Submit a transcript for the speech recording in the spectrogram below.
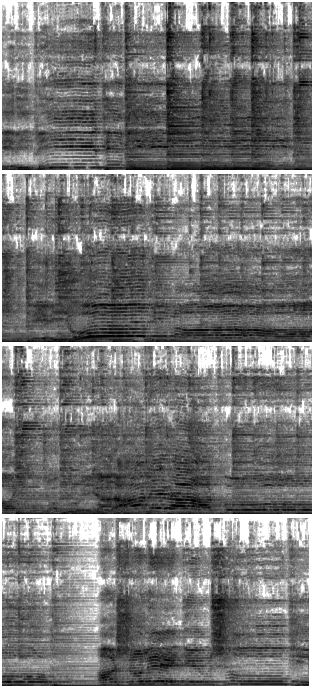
সুখেরি পৃথিবী সুখেরি অভিনয়, যতই আড়ালে আসলে কেউ সুখী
